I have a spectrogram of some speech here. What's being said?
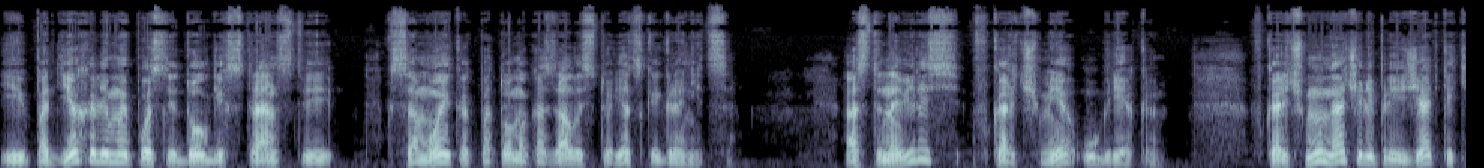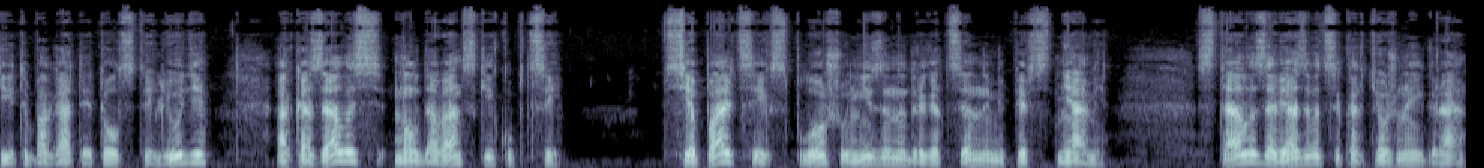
И подъехали мы после долгих странствий к самой, как потом оказалось, турецкой границе. Остановились в корчме у грека. В корчму начали приезжать какие-то богатые толстые люди, оказалось, молдаванские купцы. Все пальцы их сплошь унизаны драгоценными перстнями, стала завязываться картежная игра.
